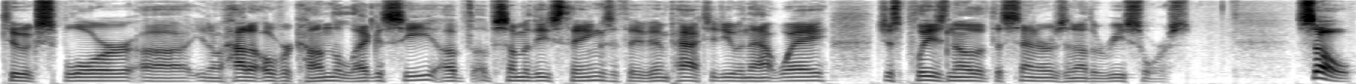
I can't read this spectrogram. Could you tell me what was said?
to explore, uh, you know, how to overcome the legacy of, of some of these things if they've impacted you in that way, just please know that the center is another resource. So,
